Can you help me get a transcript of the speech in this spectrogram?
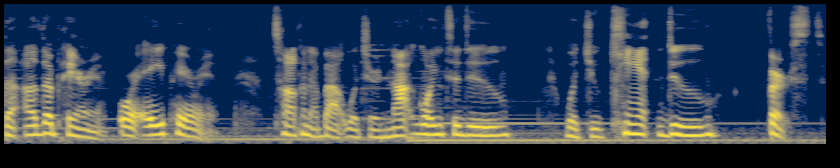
the other parent or a parent talking about what you're not going to do, what you can't do first.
